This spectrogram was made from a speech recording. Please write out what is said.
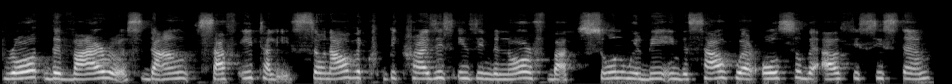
brought the virus down South Italy. So now the big crisis is in the north, but soon will be in the south, where also the healthy system,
